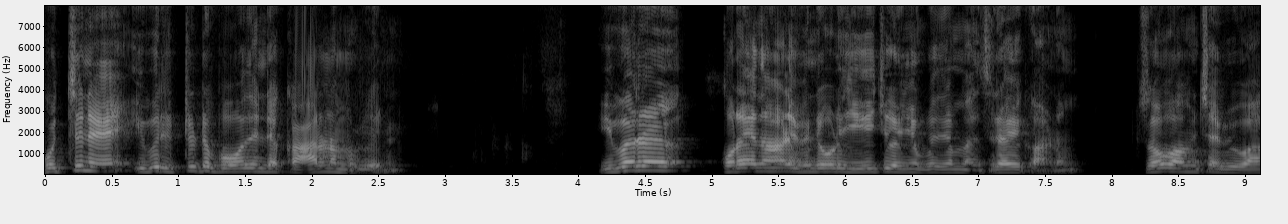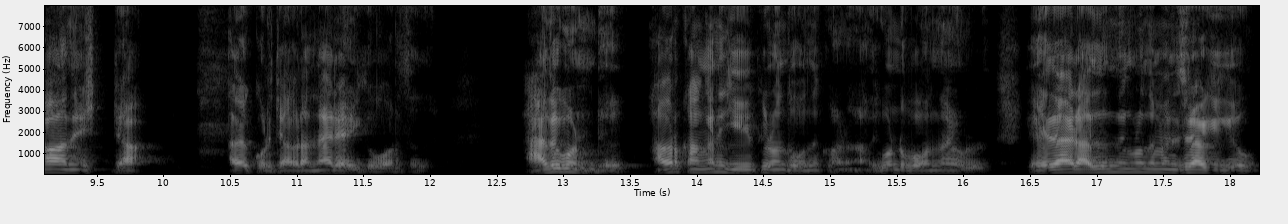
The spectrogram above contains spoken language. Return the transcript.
കൊച്ചിനെ ഇവരിട്ടിട്ട് പോയതിന്റെ കാരണം മുഴുവൻ ഇവർ കുറേ നാൾ ഇവന്റെ കൂടെ ജീവിച്ചു കഴിഞ്ഞപ്പോഴത്തേക്കും മനസ്സിലായി കാണും സ്വവംശ വിവാഹനിഷ്ഠ അതേക്കുറിച്ച് അവർ അന്നേരമായിരിക്കും ഓർത്തത്. അതുകൊണ്ട് അവർക്ക് അങ്ങനെ ജീവിക്കണമെന്ന് തോന്നിക്കാണും അതുകൊണ്ട് പോകുന്നതേ ഉള്ളൂ. ഏതായാലും അത് നിങ്ങളൊന്ന് മനസ്സിലാക്കിക്കോ.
